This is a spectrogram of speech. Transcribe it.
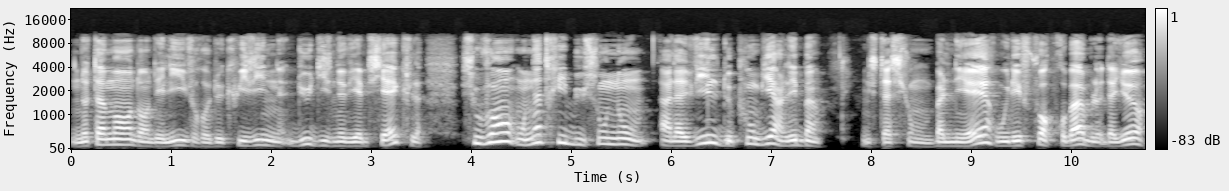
notamment dans des livres de cuisine du XIXe siècle, souvent on attribue son nom à la ville de Plombières-les-Bains, une station balnéaire où il est fort probable d'ailleurs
